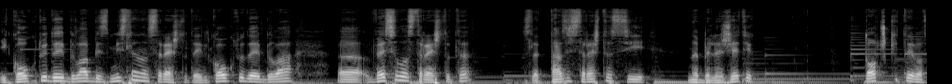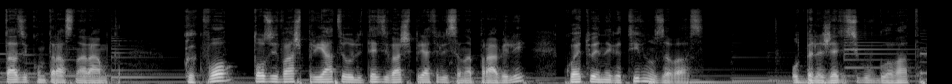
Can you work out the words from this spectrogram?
И колкото и да е била безмислена срещата, или колкото да е била а, весела срещата, след тази среща си набележете точките в тази контрастна рамка. Какво този ваш приятел или тези ваши приятели са направили, което е негативно за вас. Отбележете си го в главата.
